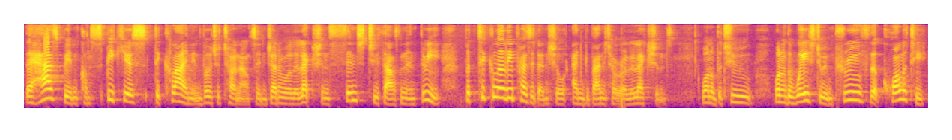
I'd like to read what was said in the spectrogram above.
There has been conspicuous decline in voter turnouts in general elections since 2003, particularly presidential and gubernatorial elections. One of the two, one of the ways to improve the quality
